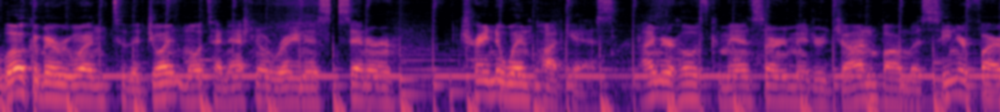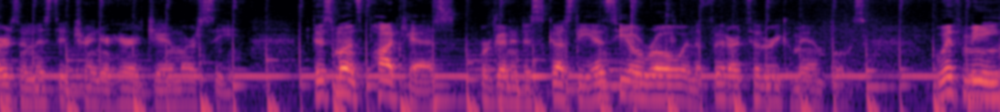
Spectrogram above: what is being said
Welcome, everyone, to the Joint Multinational Readiness Center Train to Win podcast. I'm your host, Command Sergeant Major John Bomba, Senior Fires Enlisted Trainer here at JMRC. This month's podcast, we're going to discuss the NCO role in the Field Artillery Command Post. With me,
